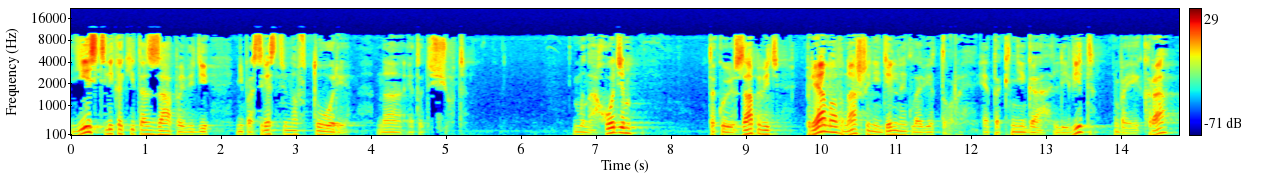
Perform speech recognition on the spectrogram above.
Есть ли какие-то заповеди непосредственно в Торе на этот счет? Мы находим такую заповедь прямо в нашей недельной главе Торы. Это книга Левит, Ваикра,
